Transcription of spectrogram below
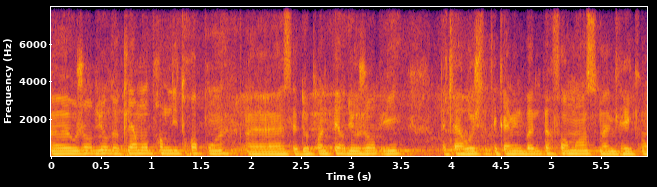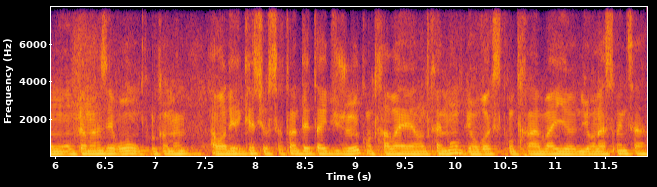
Euh, aujourd'hui, on doit clairement prendre les trois points. Euh, c'est deux points de perdus aujourd'hui. Avec la rouge, c'était quand même une bonne performance. Malgré qu'on perde un zéro, on peut quand même avoir des regrets sur certains détails du jeu, qu'on travaille à l'entraînement. Puis on voit que ce qu'on travaille durant la semaine, ça,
